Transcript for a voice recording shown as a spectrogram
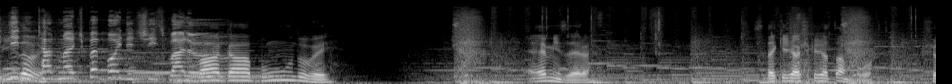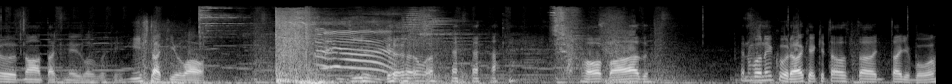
vida, velho. Vagabundo, velho. É, miséria. Esse daqui já acho que já tá morto. Deixa eu dar um ataque nele logo aqui. Insta-kill lá, ó. Desgrama. Roubado. Eu não vou nem curar, que aqui tá, tá, tá de boa.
